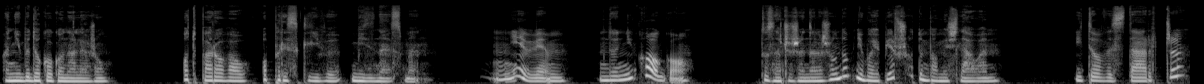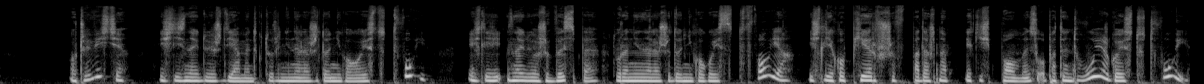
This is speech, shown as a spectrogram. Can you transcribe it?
A niby do kogo należą? Odparował opryskliwy biznesmen. Nie wiem, do nikogo. To znaczy, że należą do mnie, bo ja pierwszy o tym pomyślałem. I to wystarczy? Oczywiście, jeśli znajdujesz diament, który nie należy do nikogo, jest twój. Jeśli znajdujesz wyspę, która nie należy do nikogo, jest twoja. Jeśli jako pierwszy wpadasz na jakiś pomysł, opatentowujesz go, jest twój.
